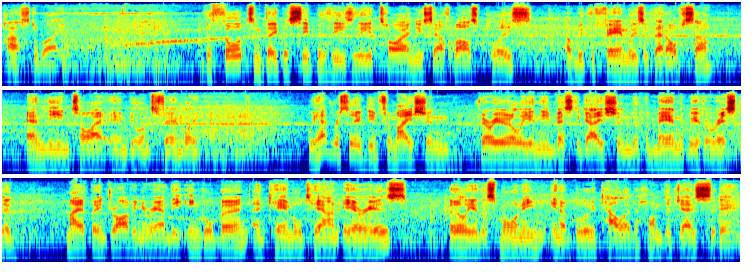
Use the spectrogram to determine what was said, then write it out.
passed away. The thoughts and deepest sympathies of the entire New South Wales Police are with the families of that officer and the entire ambulance family. We have received information very early in the investigation that the man that we have arrested may have been driving around the Ingleburn and Campbelltown areas earlier this morning in a blue coloured Honda Jazz sedan.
